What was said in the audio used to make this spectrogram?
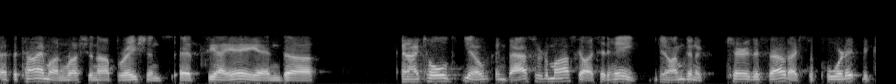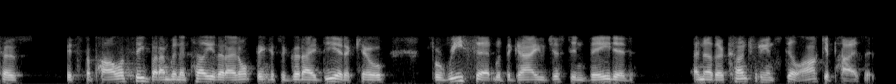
at the time on Russian operations at CIA, and uh, and I told you know ambassador to Moscow, I said, hey, you know, I'm going to carry this out. I support it because it's the policy, but I'm going to tell you that I don't think it's a good idea to go for reset with the guy who just invaded another country and still occupies it.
